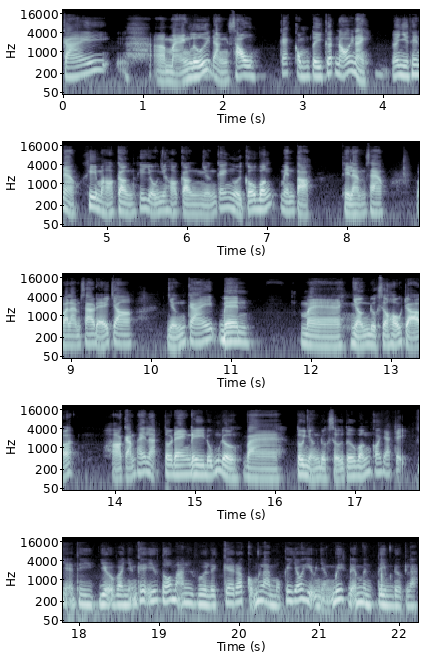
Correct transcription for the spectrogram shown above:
cái à, mạng lưới đằng sau các công ty kết nối này nó như thế nào. Khi mà họ cần thí dụ như họ cần những cái người cố vấn mentor thì làm sao? Và làm sao để cho những cái bên mà nhận được sự hỗ trợ họ cảm thấy là tôi đang đi đúng đường và tôi nhận được sự tư vấn có giá trị. Vậy thì dựa vào những cái yếu tố mà anh vừa liệt kê đó cũng là một cái dấu hiệu nhận biết để mình tìm được là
